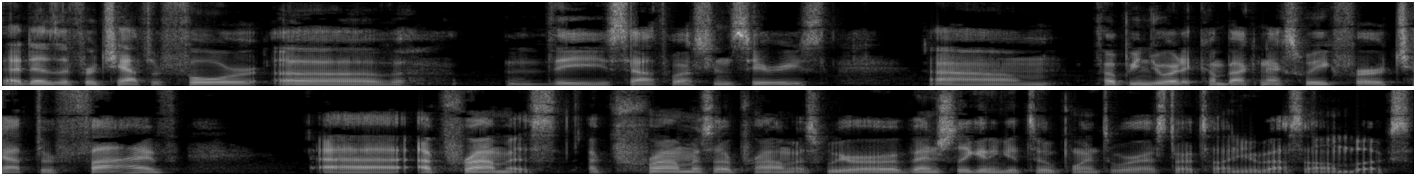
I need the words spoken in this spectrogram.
That does it for chapter four of the Southwestern series. Um, hope you enjoyed it. Come back next week for chapter five. Uh, I promise, I promise, I promise, we are eventually going to get to a point where I start telling you about selling books.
